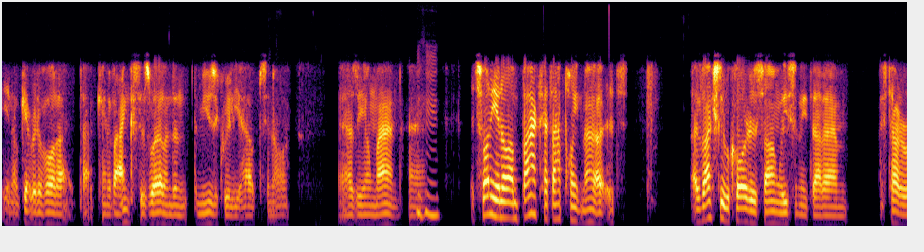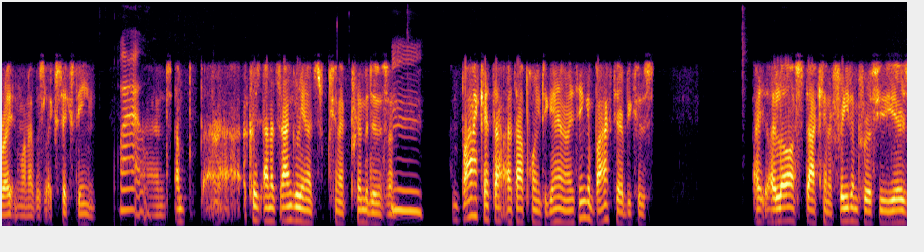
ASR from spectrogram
you know, get rid of all that that kind of angst as well, and then the music really helps, you know, as a young man. Uh, Mhm. It's funny, you know, I'm back at that point now. It's I've actually recorded a song recently that um I started writing when I was like 16, wow. and I'm uh, 'cause- and it's angry and it's kind of primitive and. Mm. I'm back at that at that point again, and I think I'm back there because I I lost that kind of freedom for a few years.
